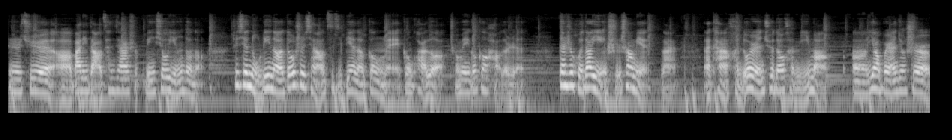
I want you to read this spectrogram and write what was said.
甚至去呃巴厘岛参加什么灵修营等等。这些努力呢，都是想要自己变得更美、更快乐，成为一个更好的人。但是回到饮食上面来来看，很多人却都很迷茫。嗯，要不然就是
